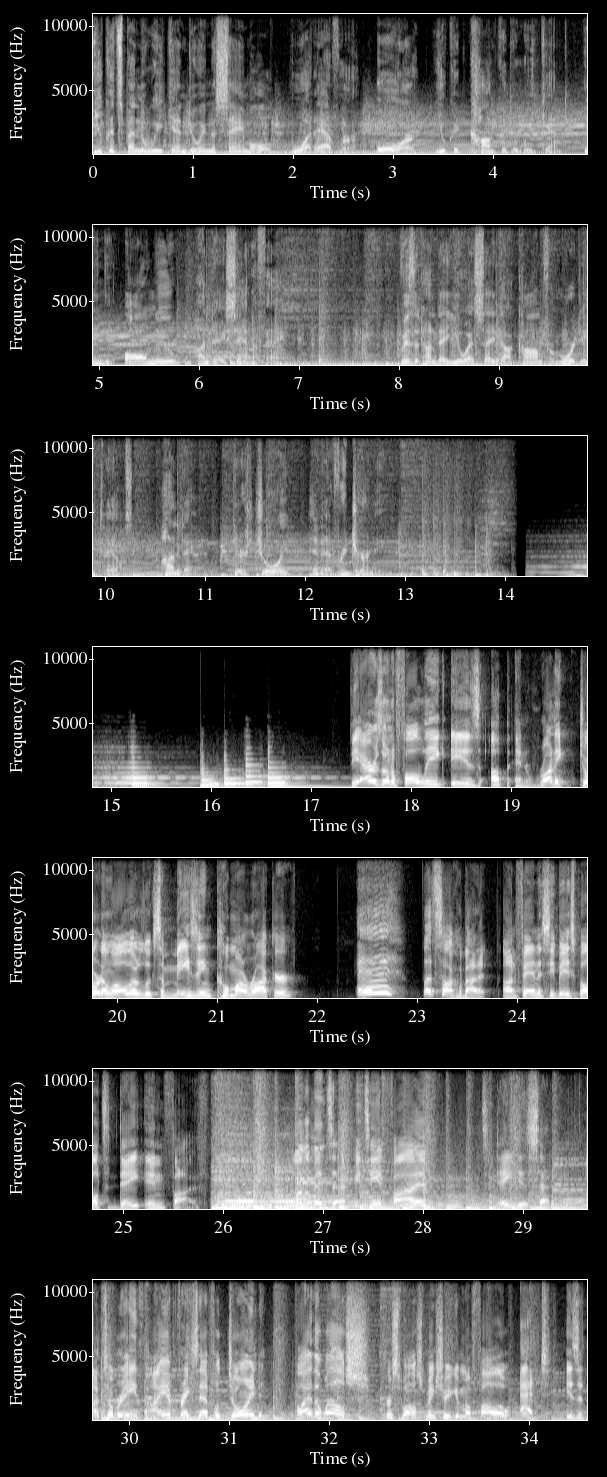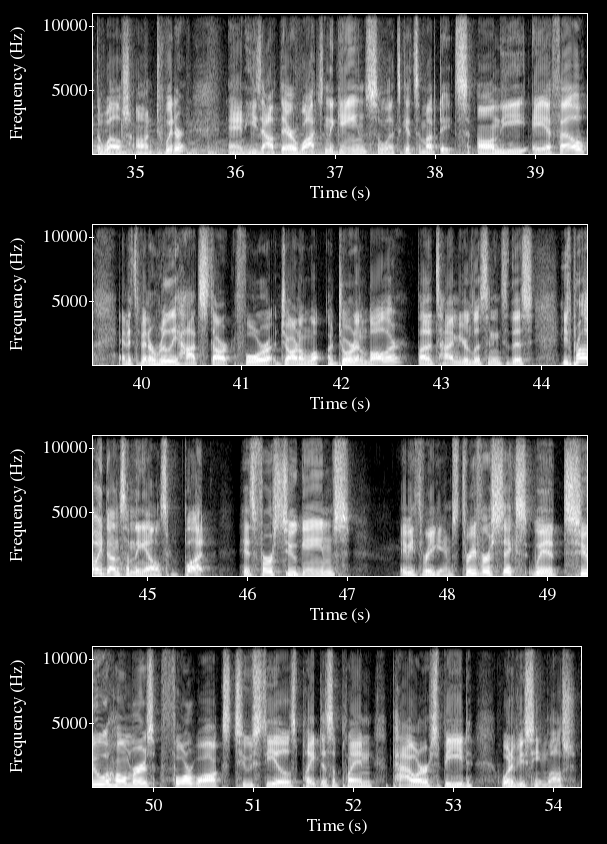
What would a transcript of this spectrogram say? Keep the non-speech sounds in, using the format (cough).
You could spend the weekend doing the same old whatever, or you could conquer the weekend in the all-new Hyundai Santa Fe. Visit HyundaiUSA.com for more details. Hyundai, there's joy in every journey. The Arizona Fall League is up and running. Jordan Lawlar looks amazing. Kumar Rocker, eh, let's talk about it on Fantasy Baseball today in 5. Welcome into FBT in 5. Today is Saturday, October 8th. I am Frank Stampfl, joined by the Welsh. Chris Welsh, make sure you give him a follow at Is It The Welsh on Twitter. And he's out there watching the games, so let's get some updates on the AFL. And it's been a really hot start for Jordan, uh, Jordan Lawlar. By the time you're listening to this, he's probably done something else, but his first two games, maybe three games, three for six with two homers, four walks, two steals, plate discipline, power, speed. What have you seen, Welsh?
